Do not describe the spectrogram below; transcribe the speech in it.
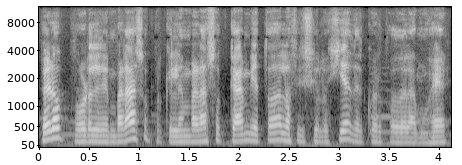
pero por el embarazo, porque el embarazo cambia toda la fisiología del cuerpo de la mujer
